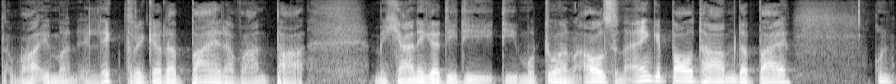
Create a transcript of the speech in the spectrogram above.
Da war immer ein Elektriker dabei, da waren ein paar Mechaniker, die die, die Motoren aus- und eingebaut haben dabei. Und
